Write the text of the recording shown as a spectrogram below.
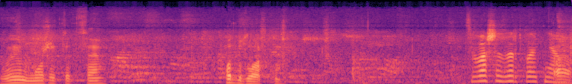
ви можете це. От, будь ласка. Це ваша зарплатня Так.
